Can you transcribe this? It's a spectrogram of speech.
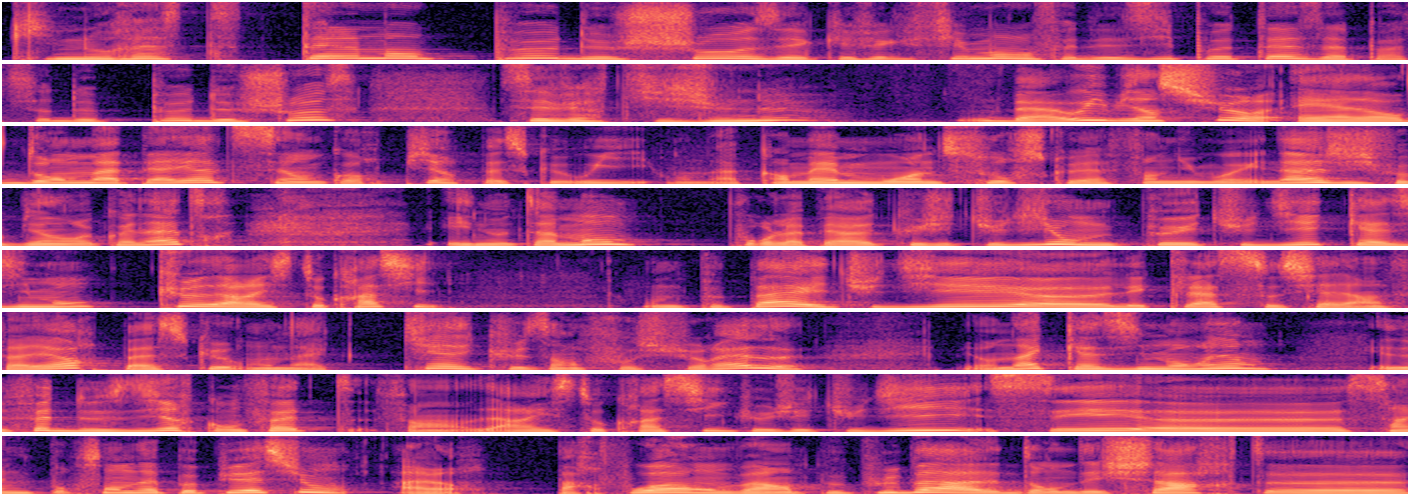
qu'il nous reste tellement peu de choses et qu'effectivement on fait des hypothèses à partir de peu de choses, c'est vertigineux. Bah oui, bien sûr. Et alors, dans ma période, c'est encore pire parce que oui, on a quand même moins de sources que la fin du Moyen-Âge, il faut bien le reconnaître. Et notamment, pour la période que j'étudie, on ne peut étudier quasiment que l'aristocratie. On ne peut pas étudier euh, les classes sociales inférieures parce qu'on a quelques infos sur elles, mais on a quasiment rien. Et le fait de se dire qu'en fait, l'aristocratie que j'étudie, c'est euh, 5% de la population. Alors, parfois, on va un peu plus bas dans des chartes euh,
